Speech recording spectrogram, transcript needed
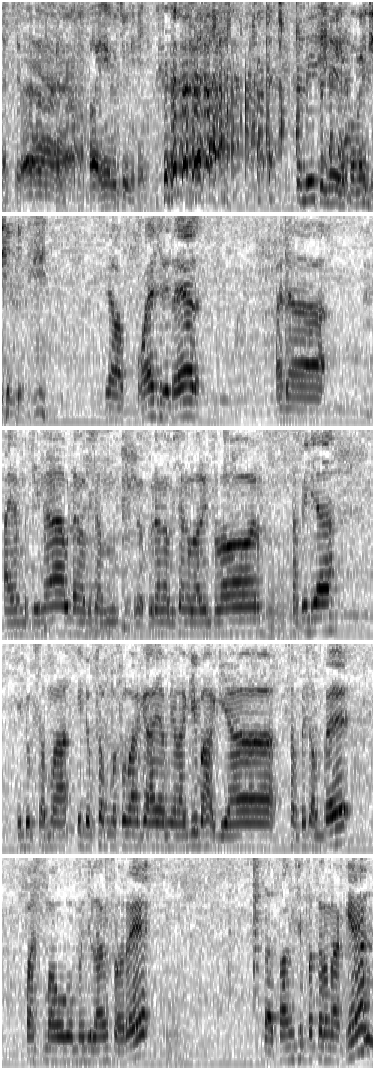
Sunset. Ah. Oh ini lucu nih kayaknya. Sedih sedih. Komedi. ya pokoknya ceritanya ada ayam betina udah nggak bisa nggak- udah nggak bisa ngeluarin telur tapi dia hidup sama hidup sama keluarga ayamnya lagi bahagia sampai-sampai pas mau menjelang sore datang si peternaknya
